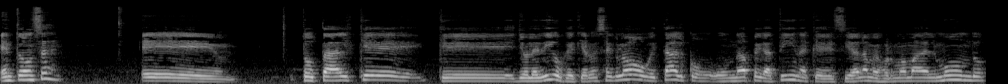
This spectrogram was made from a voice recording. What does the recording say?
Entonces, eh, total que, que yo le digo que quiero ese globo y tal, con una pegatina que decía la mejor mamá del mundo.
